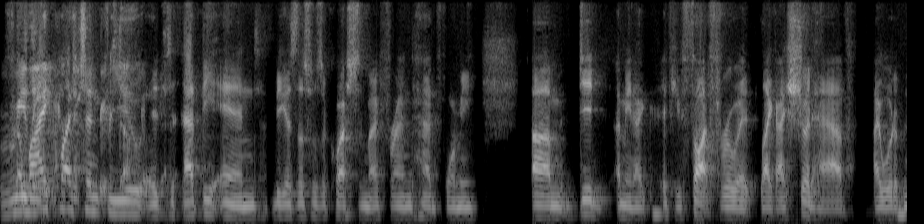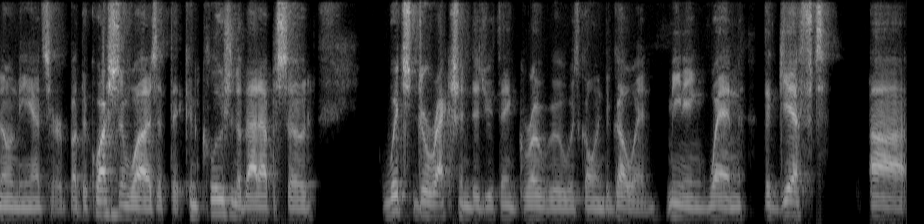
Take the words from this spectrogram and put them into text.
So my question for you is at the end, because this was a question my friend had for me. Um, did I mean I, if you thought through it like I should have, I would have known the answer. But the question was at the conclusion of that episode, which direction did you think Grogu was going to go in? Meaning when the gift uh,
